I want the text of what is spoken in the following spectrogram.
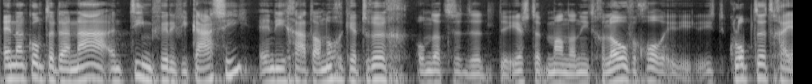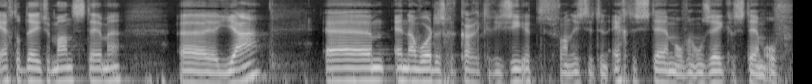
en dan komt er daarna een team verificatie. En die gaat dan nog een keer terug, omdat ze de, de eerste man dan niet geloven. Goh, klopt het? Ga je echt op deze man stemmen? Uh, ja. Um, en dan worden ze gekarakteriseerd van is dit een echte stem of een onzekere stem of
